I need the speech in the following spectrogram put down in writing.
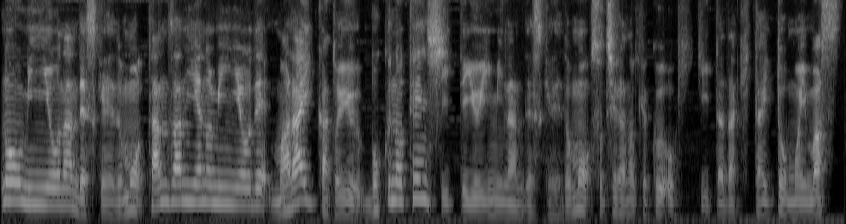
の民謡なんですけれども、タンザニアの民謡でマライカという僕の天使っていう意味なんですけれども、そちらの曲お聴きいただきたいと思います。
